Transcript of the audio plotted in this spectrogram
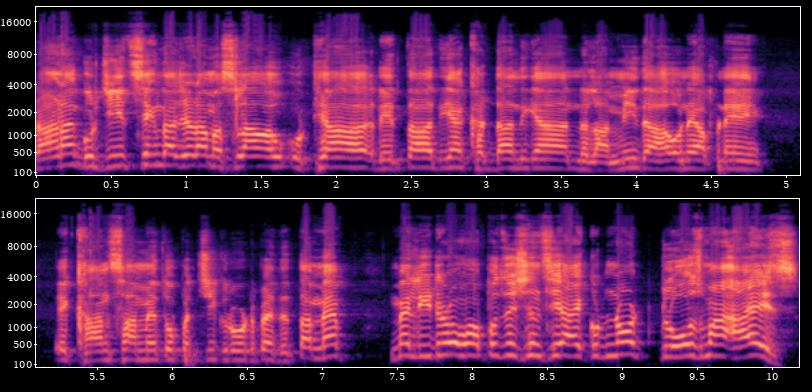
ਰਾਣਾ ਗੁਰਜੀਤ ਸਿੰਘ ਦਾ ਜਿਹੜਾ ਮਸਲਾ ਉੱਠਿਆ, ਰੇਤਾ ਦੀਆਂ ਖੱਡਾਂ ਦੀਆਂ ਨਿਲਾਮੀ ਦਾ, ਉਹਨੇ ਆਪਣੇ ਇਹ ਖਾਨਸਾਮੇ ਤੋਂ 25 ਕਰੋੜ ਰੁਪਏ ਦਿੱਤਾ। ਮੈਂ ਮੈਂ ਲੀਡਰ ਆਫ ਆਪੋਜੀਸ਼ਨ ਸੀ I could not close my eyes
